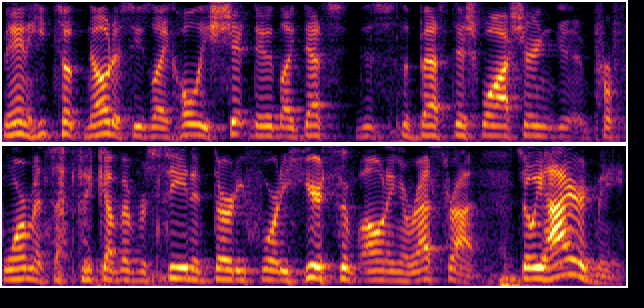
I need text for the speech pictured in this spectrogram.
man, he took notice. He's like, holy shit, dude, like that's this is the best dishwasher performance I think I've ever seen in 30, 40 years of owning a restaurant. So he hired me.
